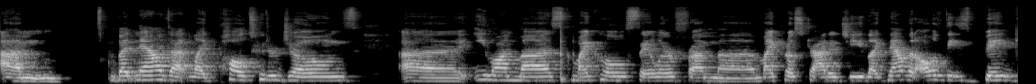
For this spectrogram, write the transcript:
Um, but now that like Paul Tudor Jones, uh, Elon Musk, Michael Saylor from uh, MicroStrategy, like now that all of these big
